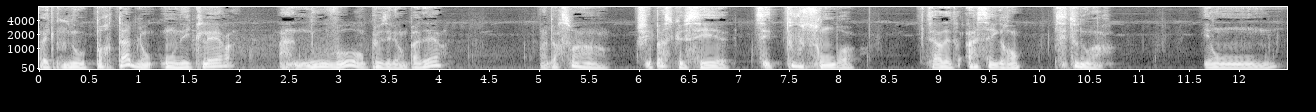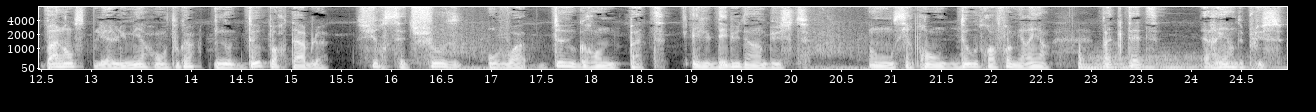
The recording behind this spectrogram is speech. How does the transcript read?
avec nos portables, on, éclaire à nouveau, en plus des lampadaires, on aperçoit un, je sais pas ce que c'est, c'est tout sombre, l'air d'être assez grand, c'est tout noir. Et on balance les lumières, en tout cas, nos deux portables sur cette chose, on voit deux grandes pattes et le début d'un buste. On s'y reprend deux ou trois fois, mais rien. Pas de tête, rien de plus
